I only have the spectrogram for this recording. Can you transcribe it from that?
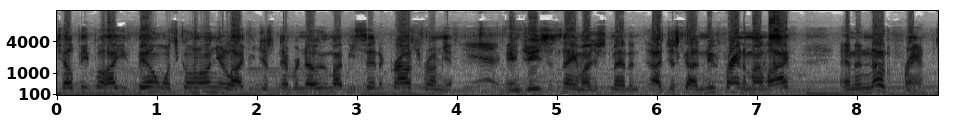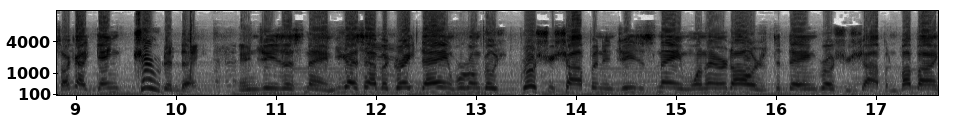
tell people how you feel and what's going on in your life. You just never know who might be sitting across from you. Yes. In Jesus' name, I just met. A, I just got a new friend in my life and another friend. So I got gang true today. In Jesus' name. You guys have a great day, and we're going to go grocery shopping in Jesus' name. $100 today in grocery shopping. Bye bye.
